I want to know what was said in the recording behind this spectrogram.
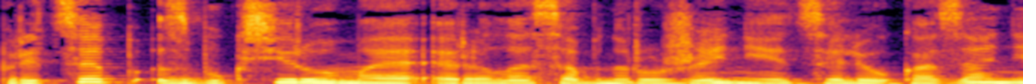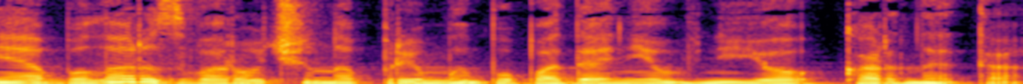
Прицеп с буксируемое РЛС обнаружения и целеуказания была разворочена прямым попаданием в нее корнета.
